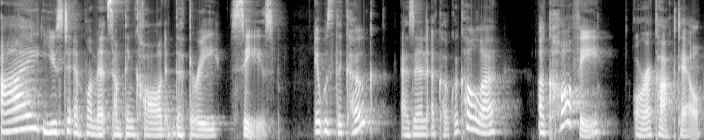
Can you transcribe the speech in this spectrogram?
I used to implement something called the three C's. It was the Coke, as in a Coca Cola, a coffee, or a cocktail.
